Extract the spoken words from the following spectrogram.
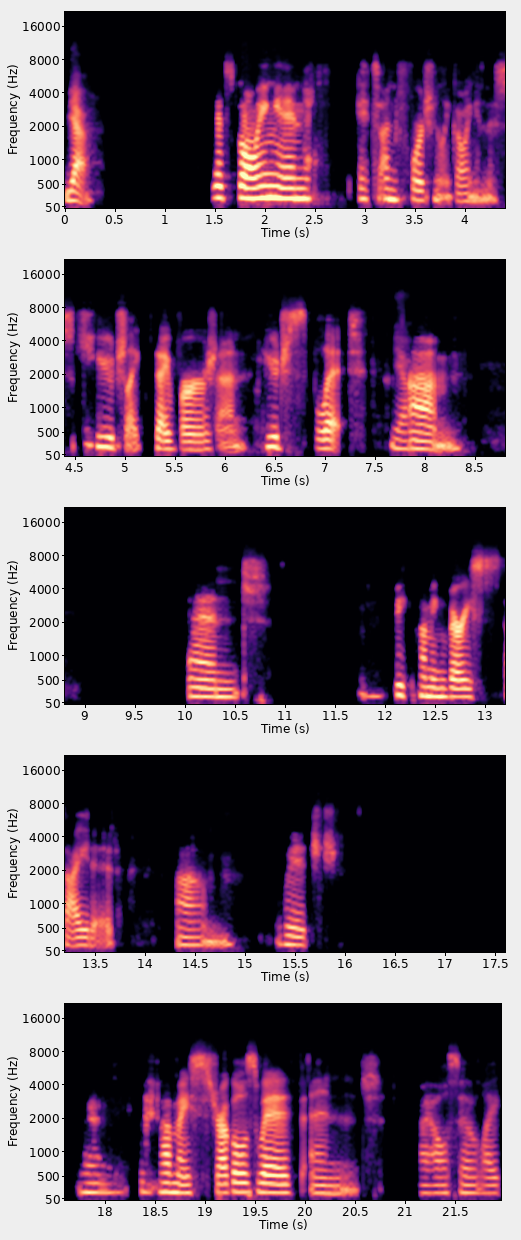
yeah It's going in it's unfortunately going in this huge, like, diversion, huge split, yeah um and becoming very sided, um, which um, I have my struggles with, and I also, like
